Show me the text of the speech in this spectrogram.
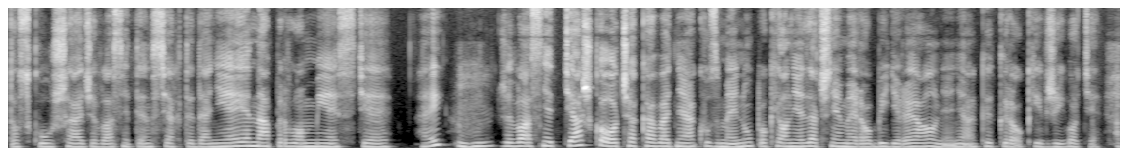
to skúšať, že vlastne ten vzťah teda nie je na prvom mieste, Hej? Mm-hmm. Že vlastne ťažko očakávať nejakú zmenu, pokiaľ nezačneme robiť reálne nejaké kroky v živote. A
